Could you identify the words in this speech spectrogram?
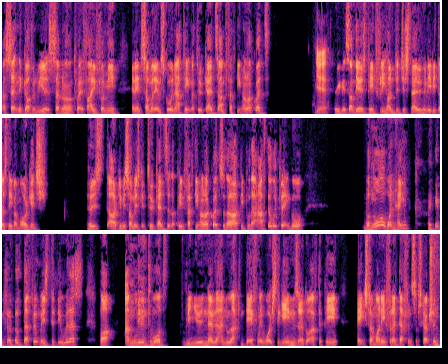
I sit in the Govan Rear, it's 725 for me. And then someone else going, I take my two kids, I'm 1500 quid. Yeah. But somebody who's paid 300 just now who maybe doesn't have a mortgage, who's arguing with somebody who's got two kids that they're paying 1500 quid. So there are people that have to look at it and go, we're not all one thing. There's different ways to deal with this. But I'm leaning towards renewing now that I know that I can definitely watch the games and I don't have to pay extra money for a different subscription.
